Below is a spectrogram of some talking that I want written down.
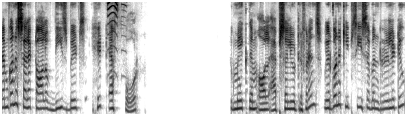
I'm going to select all of these bits, hit F4 to make them all absolute reference. We're going to keep C7 relative.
